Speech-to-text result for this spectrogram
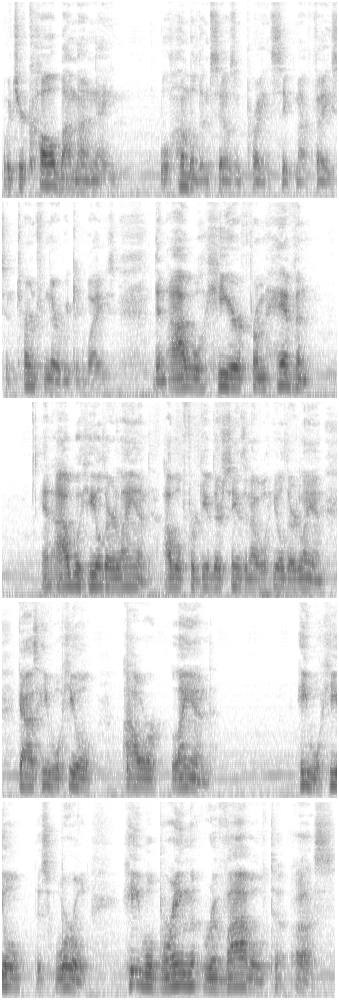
which are called by my name, will humble themselves and pray and seek my face and turn from their wicked ways, then I will hear from heaven and I will heal their land. I will forgive their sins and I will heal their land. Guys, He will heal our land. He will heal this world. He will bring revival to us.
